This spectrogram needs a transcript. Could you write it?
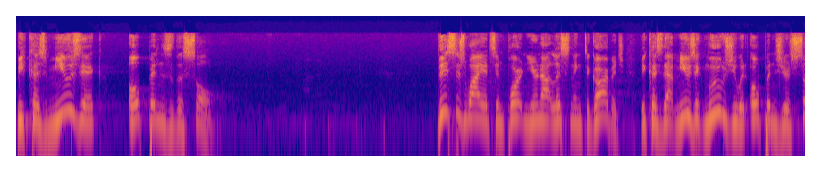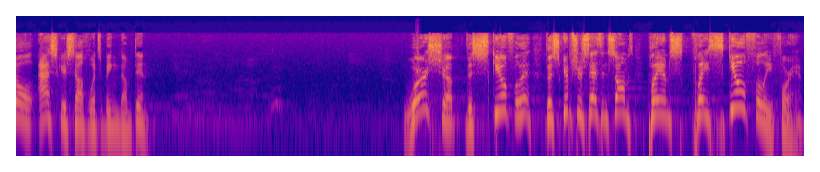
Because music opens the soul. This is why it's important you're not listening to garbage because that music moves you, it opens your soul. Ask yourself what's being dumped in. Worship the skillful, the scripture says in Psalms, play, him, play skillfully for him.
